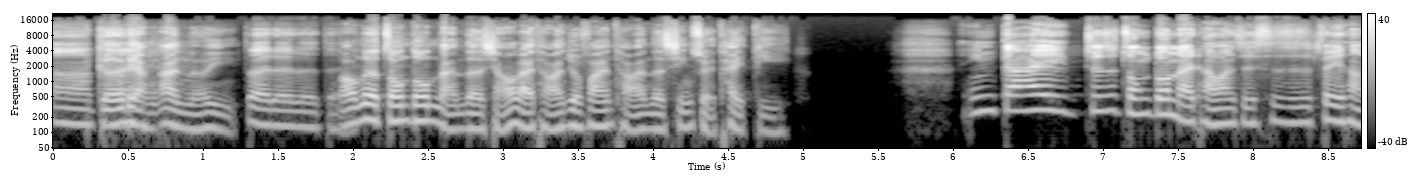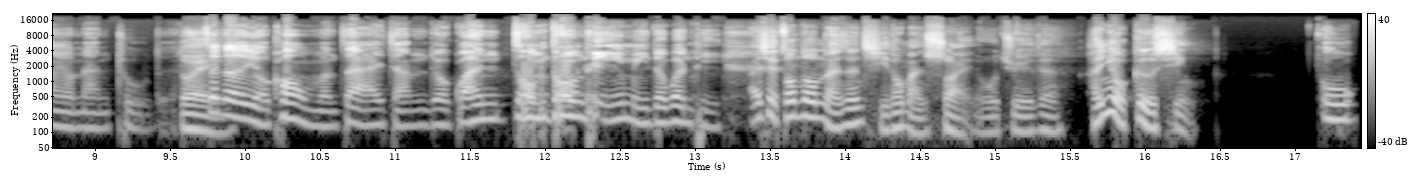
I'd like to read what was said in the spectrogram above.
嗯，隔两岸而已。对对对对然，后那个中东男的想要来台湾，就发现台湾的薪水太低，应该就是中东来台湾其实是非常有难度的。对这个有空我们再来讲有关中东的移民的问题。而且中东男生其实都蛮帅的，我觉得很有个性，五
